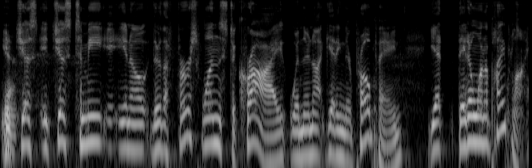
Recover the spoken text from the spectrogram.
Yeah. It just, it just to me, you know, they're the first ones to cry when they're not getting their propane, yet they don't want a pipeline.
